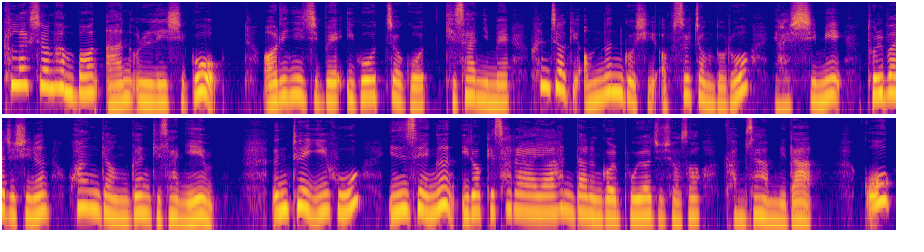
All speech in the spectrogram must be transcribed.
클락션 한 번 안 울리시고 어린이집에 이곳저곳 기사님의 흔적이 없는 곳이 없을 정도로 열심히 돌봐주시는 황경근 기사님. 은퇴 이후 인생은 이렇게 살아야 한다는 걸 보여주셔서 감사합니다. 꼭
